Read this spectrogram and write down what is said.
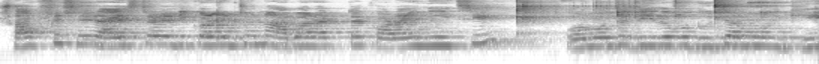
সবশেষে রাইসটা রেডি করার জন্য আবার একটা কড়াই নিয়েছি। ওর মধ্যে দিয়ে দেবো দু চামচ ঘি।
